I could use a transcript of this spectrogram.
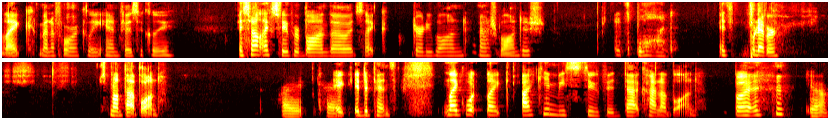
like metaphorically and physically. It's not like super blonde though. It's like dirty blonde, ash blondish. It's blonde. It's whatever. It's not that blonde. Right. Okay. It, it depends. Like what? Like I can be stupid, that kind of blonde. But yeah.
